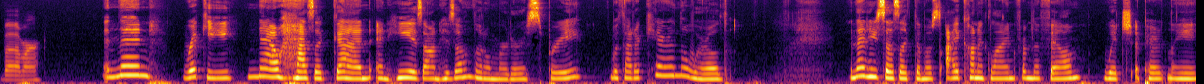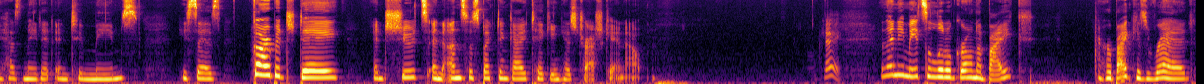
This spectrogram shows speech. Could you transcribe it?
Bummer. And then Ricky now has a gun and he is on his own little murderous spree without a care in the world. And then he says, like, the most iconic line from the film, which apparently has made it into memes. He says, Garbage day, and shoots an unsuspecting guy taking his trash can out. Okay. And then he meets a little girl on a bike. Her bike is red,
